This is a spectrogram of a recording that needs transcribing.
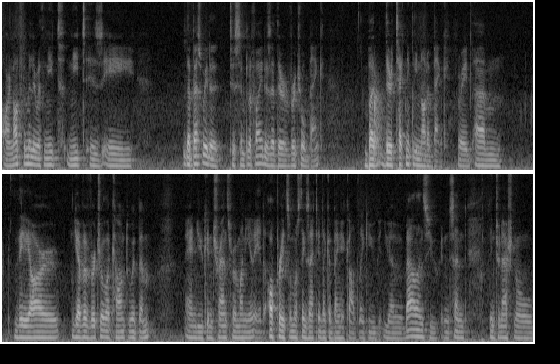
are not familiar with Neat, Neat is a the best way to, to simplify it is that they're a virtual bank, but they're technically not a bank, right? Um, they are you have a virtual account with them and you can transfer money it operates almost exactly like a bank account like you you have a balance you can send international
